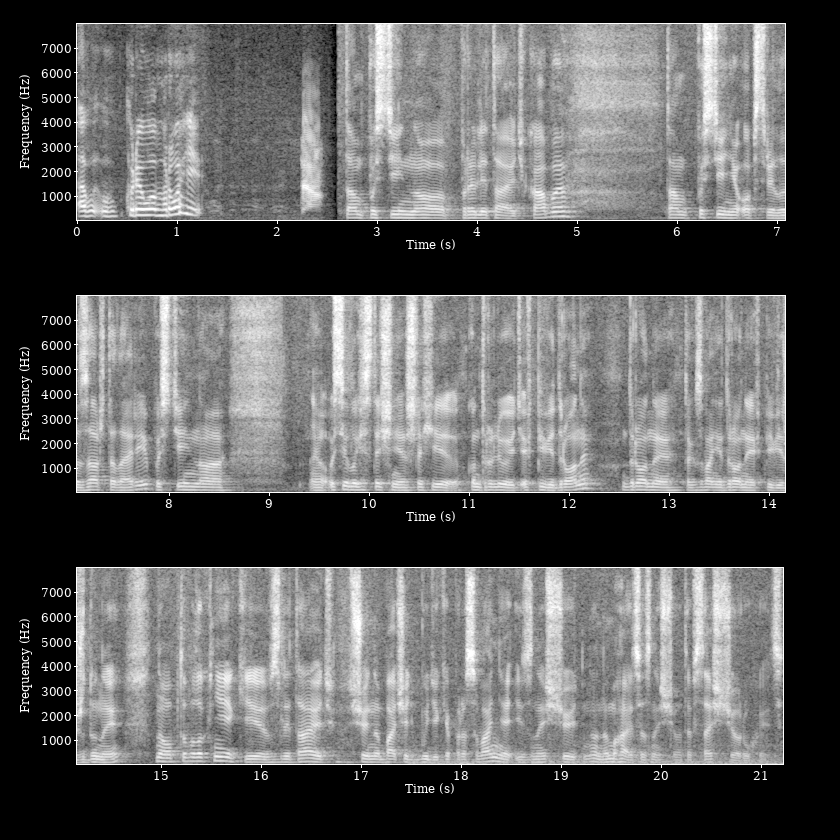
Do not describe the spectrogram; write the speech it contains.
А ви у Кривому Рогі? Да. Там постійно прилітають каби, там постійні обстріли з артилерії, постійно усі логістичні шляхи контролюють FPV-дрони, дрони, так звані дрони FPV-ждуни на оптоволокні, які взлітають, щойно бачать будь-яке пересування і знищують, ну, намагаються знищувати все, що рухається.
